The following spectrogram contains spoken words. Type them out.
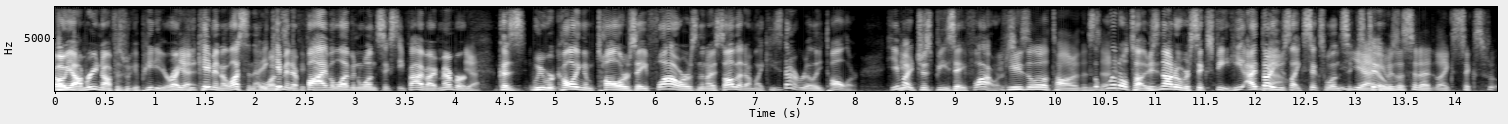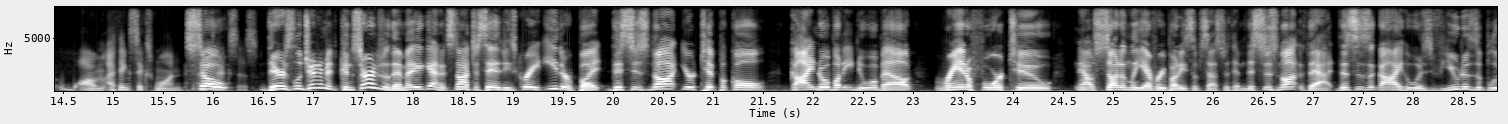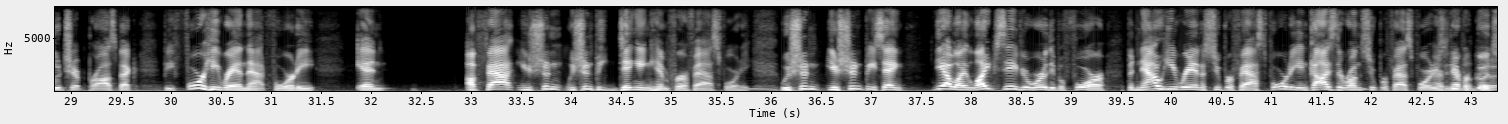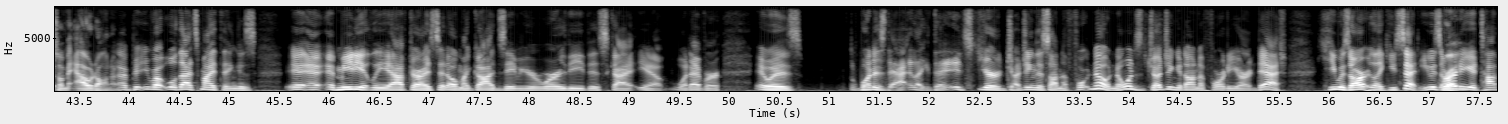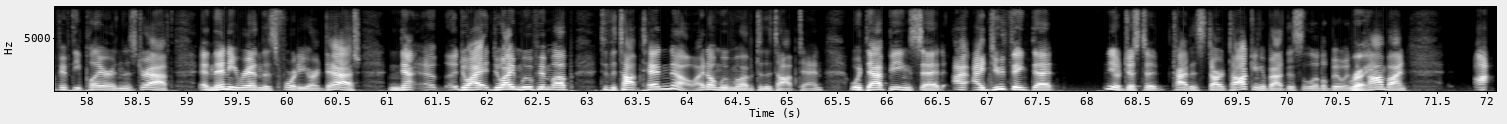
Oh yeah, I'm reading off his Wikipedia. You're right. Yeah. He came in at less than that. He came in at 5'11", 165. I remember Yeah. because we were calling him taller Zay Flowers, and then I saw that I'm like, he's not really taller. He, might just be Zay Flowers. He's a little taller than He's a little taller. He's not over six feet. He, I thought he was like six one, six two. Yeah, he was listed at like six. Um, I think six one. so there's legitimate concerns with him. Again, it's not to say that he's great either, but this is not your typical guy nobody knew about. Ran a four two. Now suddenly everybody's obsessed with him. This is not that. This is a guy who was viewed as a blue chip prospect before he ran that forty, and a fast. You shouldn't. We shouldn't be dinging him for a fast forty. We shouldn't. You shouldn't be saying. Yeah, well, I liked Xavier Worthy before, but now he ran a super fast 40, and guys that run super fast 40s Uh, are never good, so I'm out on him. Uh, but you're well, that's my thing. Is uh, immediately after I said, "Oh my God, Xavier Worthy, this guy, you know, whatever," it was, "What is that? Like, it's you're judging this on a four? No, no one's judging it on a forty-yard dash. He was already, like you said, he was Right. already a top fifty player in this draft, and then he ran this forty-yard dash. Now, uh, do I do I move him up to the top ten? No, I don't move him up to the top ten. With that being said, I, I do think that." You know, just to kind of start talking about this a little bit with Right. the combine,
